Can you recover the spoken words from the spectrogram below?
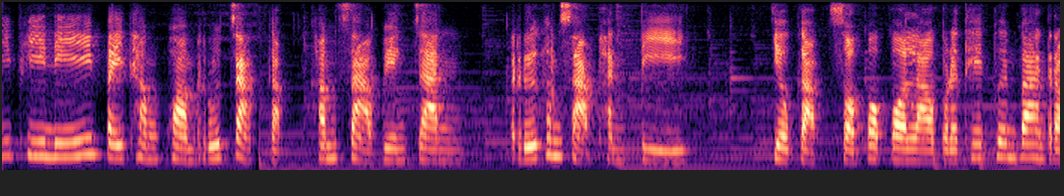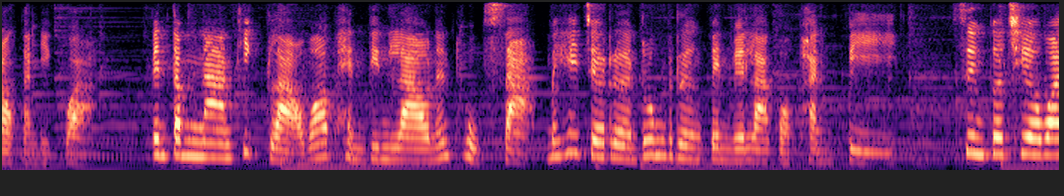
EP นี้ไปทำความรู้จักกับคำสาบเวียงจันทร์หรือคำสาบพันปี เกี่ยวกับสปปลาวประเทศเพื่อนบ้านเรากันดีกว่า เป็นตำนานที่กล่าวว่าแผ่นดินลาวนั้นถูกสาบไม่ให้เจริญรุ่งเรืองเป็นเวลากว่าพันปี ซึ่งก็เชื่อว่า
